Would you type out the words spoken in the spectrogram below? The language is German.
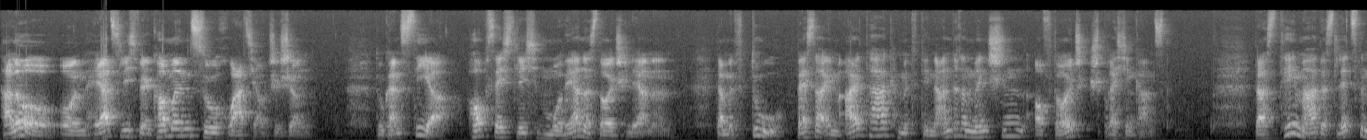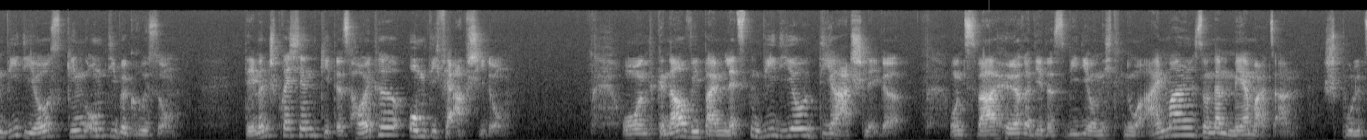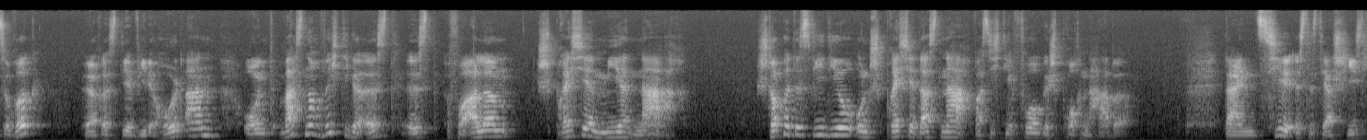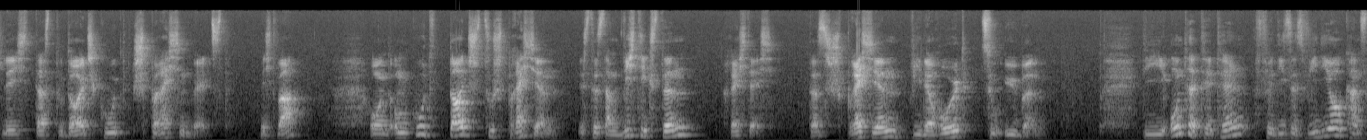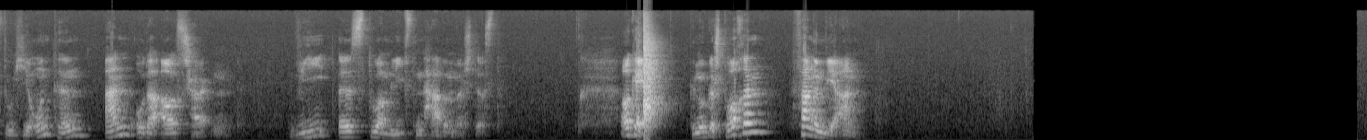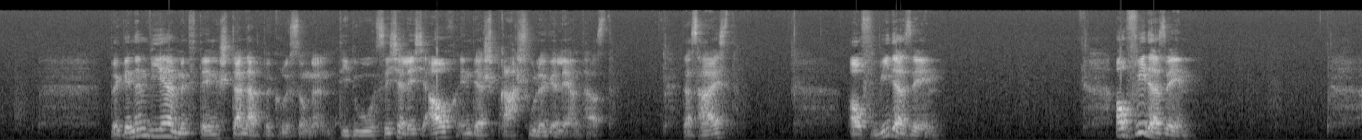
Hallo und herzlich willkommen zu Huaqiao Zhisheng. Du kannst hier hauptsächlich modernes Deutsch lernen, damit du besser im Alltag mit den anderen Menschen auf Deutsch sprechen kannst. Das Thema des letzten Videos ging um die Begrüßung. Dementsprechend geht es heute um die Verabschiedung. Und genau wie beim letzten Video die Ratschläge. Und zwar höre dir das Video nicht nur einmal, sondern mehrmals an. Spule zurück, höre es dir wiederholt an und was noch wichtiger ist, ist vor allem spreche mir nach. Stoppe das Video und spreche das nach, was ich dir vorgesprochen habe. Dein Ziel ist es ja schließlich, dass du Deutsch gut sprechen willst, nicht wahr? Und um gut Deutsch zu sprechen, ist es am wichtigsten, richtig, das Sprechen wiederholt zu üben. Die Untertitel für dieses Video kannst du hier unten an- oder ausschalten, wie es du am liebsten haben möchtest. Okay, genug gesprochen, fangen wir an. Beginnen wir mit den Standardbegrüßungen, die du sicherlich auch in der Sprachschule gelernt hast. Das heißt, auf Wiedersehen. Auf Wiedersehen.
